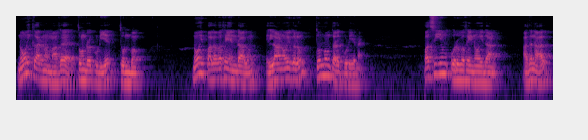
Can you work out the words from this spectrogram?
நோய் காரணமாக தோன்றக்கூடிய துன்பம். நோய் பல வகை என்றாலும் எல்லா நோய்களும் துன்பம் தரக்கூடியன. பசியும் ஒரு வகை நோய்தான். அதனால்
